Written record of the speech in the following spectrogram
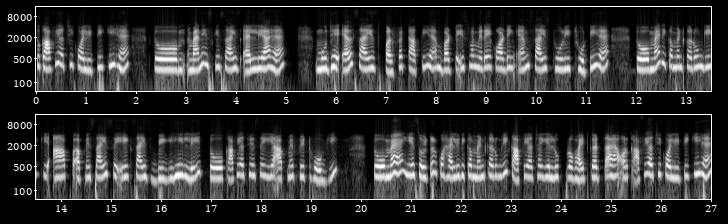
तो काफ़ी अच्छी क्वालिटी की है। तो मैंने इसकी साइज़ एल लिया है। मुझे एल साइज़ परफेक्ट आती है बट इसमें मेरे अकॉर्डिंग एम साइज़ थोड़ी छोटी है। तो मैं रिकमेंड करूँगी कि आप अपने साइज़ से एक साइज़ बिग ही ले तो काफ़ी अच्छे से ये आप में फिट होगी। तो मैं ये स्वेटर को हाईली रिकमेंड करूँगी। काफ़ी अच्छा ये लुक प्रोवाइड करता है और काफ़ी अच्छी क्वालिटी की है।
